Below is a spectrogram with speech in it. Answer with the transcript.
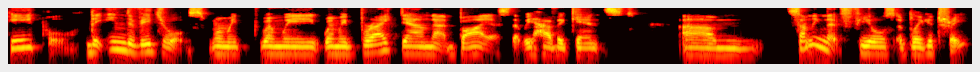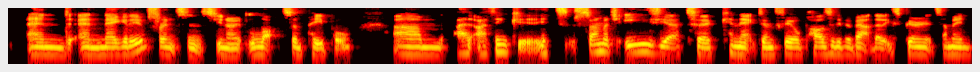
people, the individuals, when we when we when we break down that bias that we have against um, something that feels obligatory and and negative, for instance, you know, lots of people. Um, I, I, think it's so much easier to connect and feel positive about that experience. I mean,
